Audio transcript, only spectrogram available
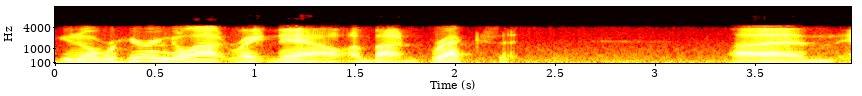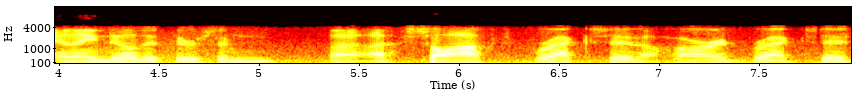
you know we're hearing a lot right now about Brexit, um, and I know that there's some a soft Brexit, a hard Brexit.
